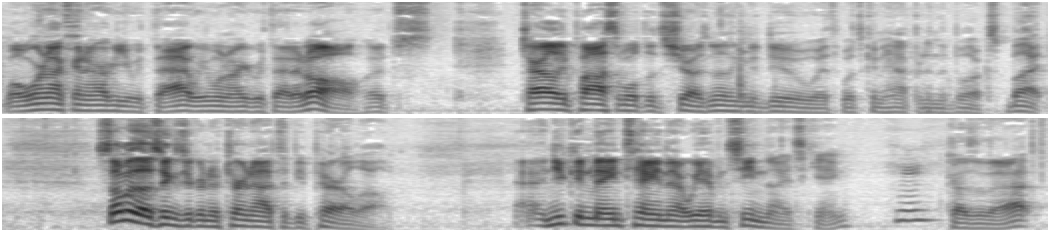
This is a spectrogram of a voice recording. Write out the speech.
well, we're not going to argue with that. We won't argue with that at all. It's entirely possible that the show has nothing to do with what's going to happen in the books, but some of those things are going to turn out to be parallel. And you can maintain that we haven't seen Night's King hmm. because of that,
